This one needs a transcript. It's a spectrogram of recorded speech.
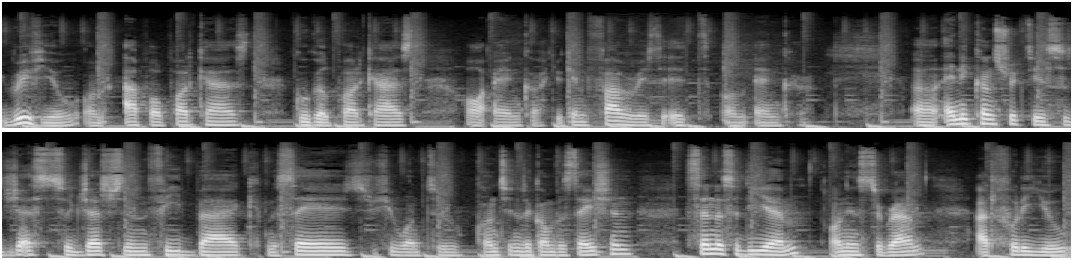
review on Apple Podcast, Google Podcast, or Anchor. You can favorite it on Anchor. Uh, any constructive suggest suggestion, feedback, message, if you want to continue the conversation, send us a DM on Instagram at fullyu.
